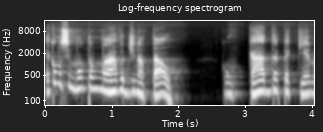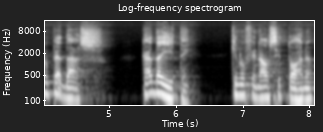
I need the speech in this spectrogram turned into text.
É como se monta uma árvore de Natal com cada pequeno pedaço, cada item, que no final se torna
